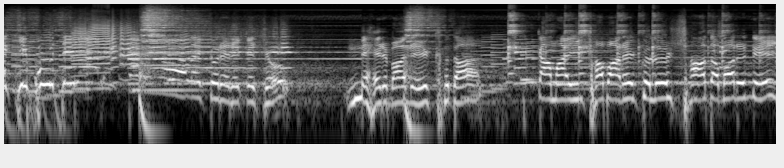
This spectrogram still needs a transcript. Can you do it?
একটি করে রেখেছ। মেহরবানে খোদা, কামাই খাবার কোনো স্বাদ আমার নেই।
